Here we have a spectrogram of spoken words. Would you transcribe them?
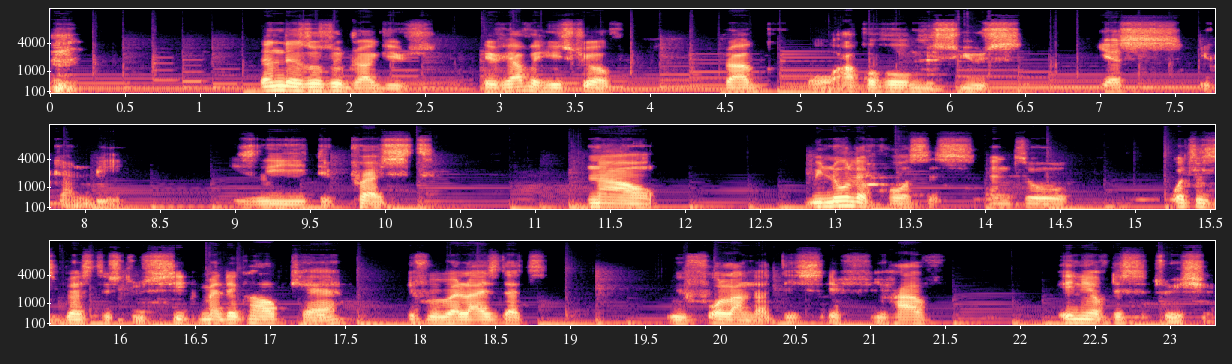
then there's also drug use. If you have a history of drug or alcohol misuse, yes, you can be easily depressed. Now, we know the causes, and so what is best is to seek medical care if we realize that we fall under this. If you have any of this situation,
